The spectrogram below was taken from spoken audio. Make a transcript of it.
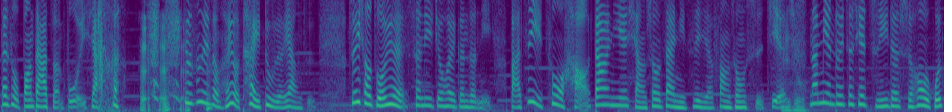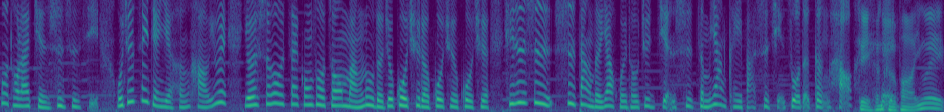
但是我帮大家转播一下，就是一种很有态度的样子。追求卓越，胜利就会跟着你，把自己做好。当然，你也享受在你自己的放松时间。没错。那面对这些质疑的时候，回过头来检视自己，我觉得这一点也很好，因为有的时候在工作中忙碌的就过去了，过去了，过去了，其实是适当的要回头去检视，怎么样可以把事情做得更好。对。很可怕，因为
